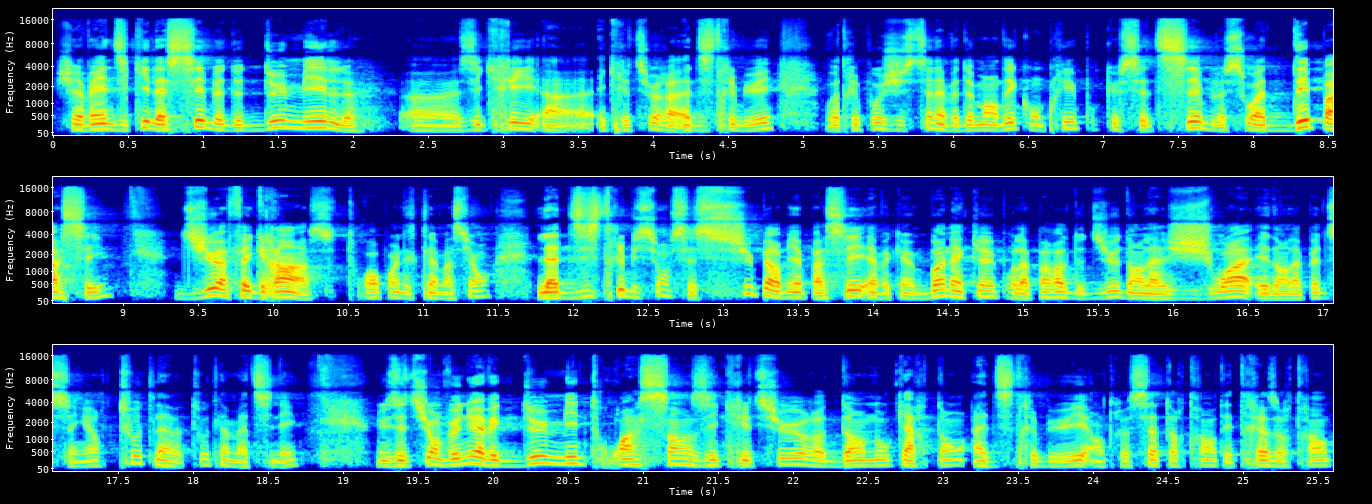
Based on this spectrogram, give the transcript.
J'avais indiqué la cible de 2000 euh, écritures à, distribuer, votre épouse Justine avait demandé qu'on prie pour que cette cible soit dépassée. Dieu a fait grâce, trois points d'exclamation. La distribution s'est super bien passée avec un bon accueil pour la parole de Dieu dans la joie et dans la paix du Seigneur toute la, toute la matinée. Nous étions venus avec 2300 écritures dans nos cartons à distribuer entre 7h30 et 13h30.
